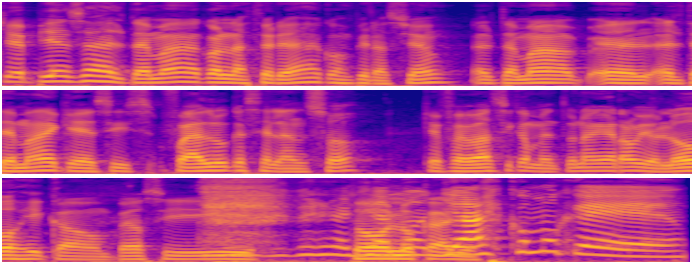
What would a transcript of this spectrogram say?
¿Qué piensas del tema con las teorías de conspiración? El tema, el, el tema de que si fue algo que se lanzó, que fue básicamente una guerra biológica o un pedo así, Ay, verga, todo ya, no- local. ya es como que...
